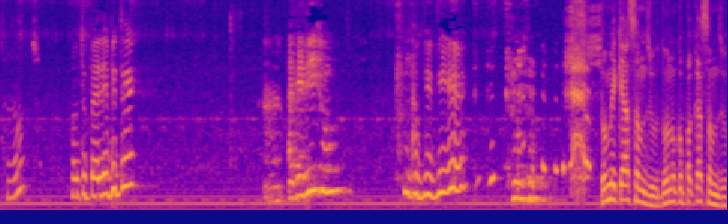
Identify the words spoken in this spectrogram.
हाँ हम तो पहले भी थे। हाँ, अभी भी हूँ। अभी भी है। तो मैं क्या समझू? दोनों को पक्का समझू?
